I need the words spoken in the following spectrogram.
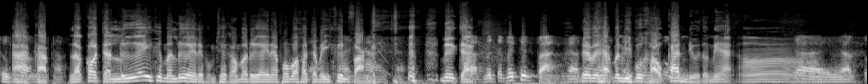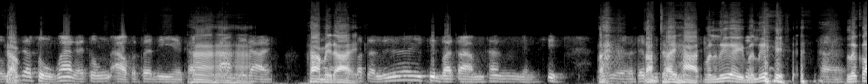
ถูกอ่าต้องครับ ครับ แล้วก็จะเลื้อยขึ้นมาเรื่อยเลยผมใช้คำว่าเลื้อยนะเพราะว่าเขาจะไม่ขึ้นฝั่ง ใช่ใช่เนื่องคจากรับมันจะไม่ขึ้นฝั่งครับใช่ไหมครับมันมีภูเขากั้นอยู่ตรงเนี้ยอ๋อ ใช่ครับตรงครันี้บจะสูงมากไอ้ตรงอ่าวปัตตานีครับอ่าข้ามฮะไม่ได้ข้ามไม่ได้ ก็จะเลื้อยขึ้นมาตามทางอย่างที่เอ่อได้ ตามชายหาดมันเลื่อยมาเรื่อยใช่แล้วก็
